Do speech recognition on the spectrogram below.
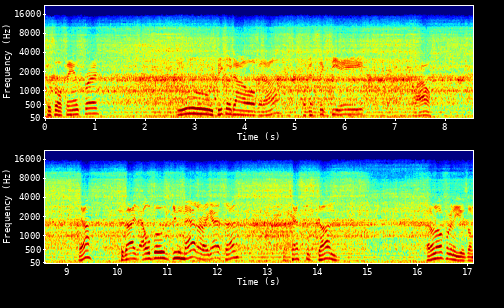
This little fan spray. Ooh, did go down a little bit, huh? Like a 68. Wow. Yeah. So guys, elbows do matter, I guess, huh? The test is done. I don't know if we're gonna use them.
